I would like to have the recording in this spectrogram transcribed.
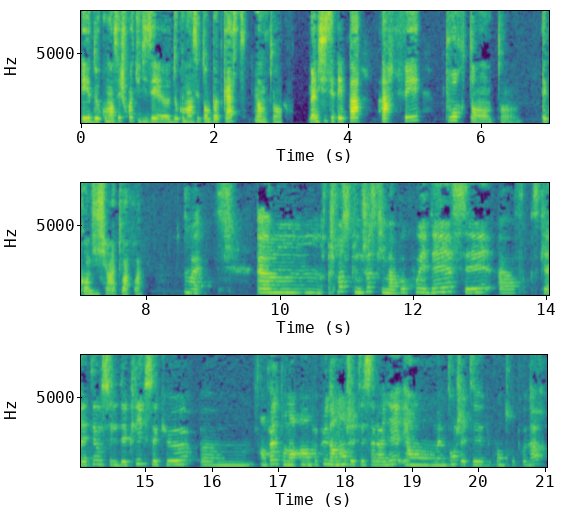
et de commencer, je crois que tu disais euh, de commencer ton podcast dans mm. ton, même si c'était pas parfait pour ton, ton, tes conditions à toi quoi. Ouais. Euh, je pense qu'une chose qui m'a beaucoup aidée, c'est euh, ce qui a été aussi le déclic, c'est que euh, en fait pendant un peu plus d'un an j'étais salariée et en même temps j'étais du coup entrepreneur.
